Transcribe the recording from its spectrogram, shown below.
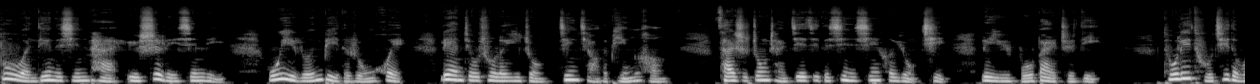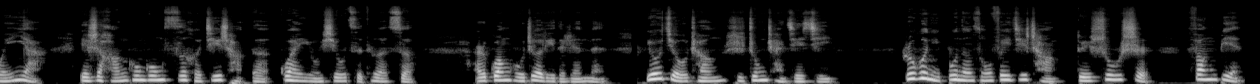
不稳定的心态与势力心理无以伦比的融汇。练就出了一种精巧的平衡，才使中产阶级的信心和勇气立于不败之地。土里土气的文雅也是航空公司和机场的惯用修辞特色，而光顾这里的人们有九成是中产阶级。如果你不能从飞机场对舒适、方便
